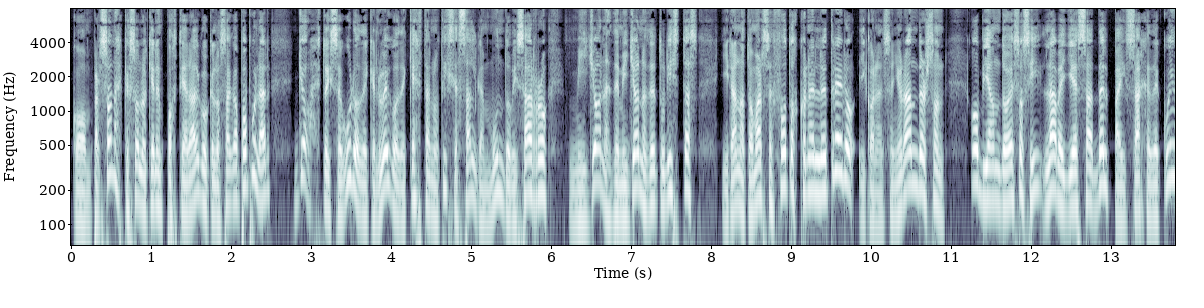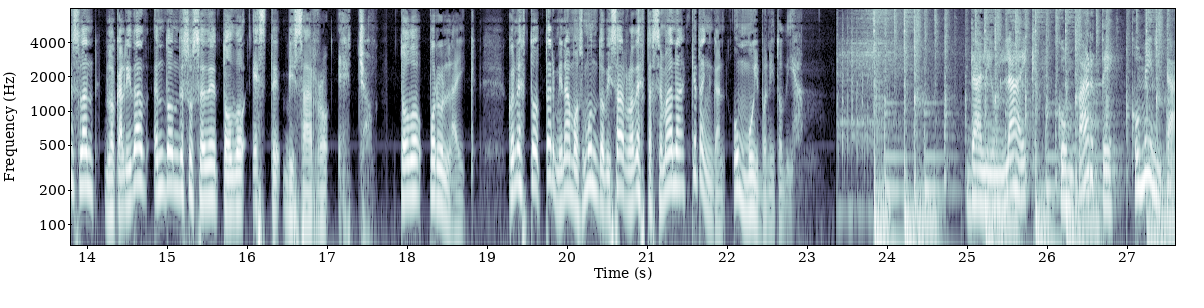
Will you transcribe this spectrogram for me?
con personas que solo quieren postear algo que los haga popular, yo estoy seguro de que luego de que esta noticia salga en Mundo Bizarro, millones de millones de turistas irán a tomarse fotos con el letrero y con el señor Anderson, obviando eso la belleza del paisaje de Queensland, localidad en donde sucede todo este bizarro hecho. Todo por un like. Con esto terminamos Mundo Bizarro de esta semana. Que tengan un muy bonito día. Dale un like, comparte, comenta.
